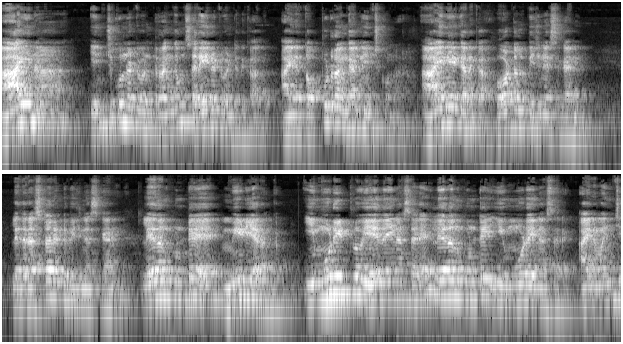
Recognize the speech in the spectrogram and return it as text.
ఆయన ఎంచుకున్నటువంటి రంగం సరైనటువంటిది కాదు. ఆయన తప్పుడు రంగాన్ని ఎంచుకున్నారు. ఆయనే గనక హోటల్ బిజినెస్ కానీ లేదా రెస్టారెంట్ బిజినెస్ కానీ లేదనుకుంటే మీడియా రంగం. ఈ మూడిట్లో ఏదైనా సరే లేదనుకుంటే ఈ మూడైనా సరే ఆయన మంచి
